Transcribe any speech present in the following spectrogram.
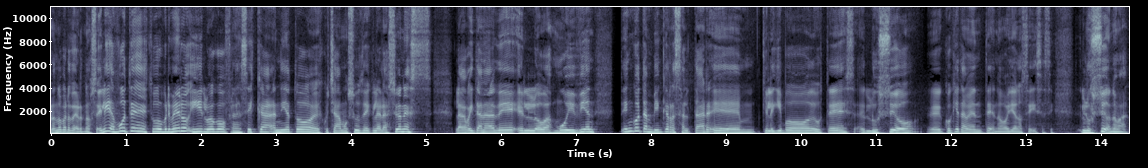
para no perdernos, Elías Bute estuvo primero y luego Francisca Nieto, escuchábamos sus declaraciones, la capitana de Lobas. Muy bien. Tengo también que resaltar eh, que el equipo de ustedes lució eh, coquetamente, no, ya no se dice así, lució nomás,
